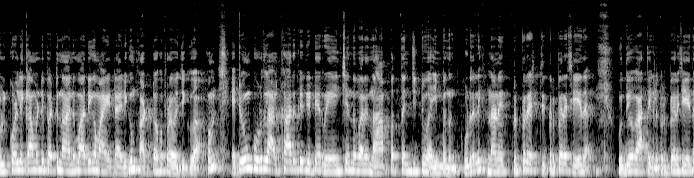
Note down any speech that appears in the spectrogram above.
ഉൾക്കൊള്ളിക്കാൻ വേണ്ടി പറ്റുന്ന ആനുപാതികമായിട്ടായിരിക്കും കട്ട് ഓഫ് പ്രവചിക്കുക. അപ്പം ഏറ്റവും കൂടുതൽ ആൾക്കാർക്ക് കിട്ടിയ റേഞ്ച് എന്ന് പറയുന്നത് നാൽപ്പത്തഞ്ച് ടു അമ്പത് കൂടുതൽ എന്താണ്? പ്രിപ്പയർ പ്രിപ്പയർ ചെയ്ത ഉദ്യോഗാർത്ഥികൾ. പ്രിപ്പയർ ചെയ്ത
